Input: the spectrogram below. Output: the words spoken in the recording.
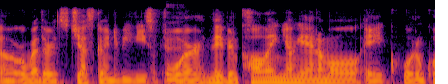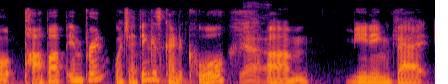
uh, or whether it's just going to be these four. They've been calling Young Animal a quote unquote pop up imprint, which I think is kind of cool. Yeah. Um, meaning that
